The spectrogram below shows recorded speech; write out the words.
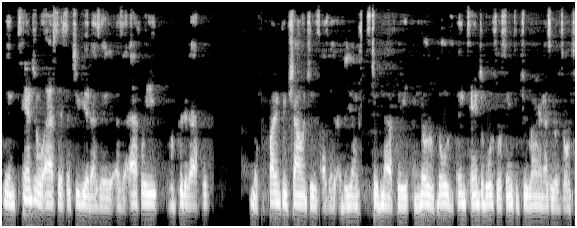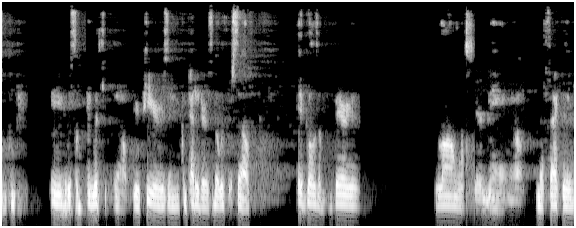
The intangible assets that you get as a as an athlete, recruited athlete, you know, fighting through challenges as a, as a young student athlete, and those, those intangibles, those things that you learn as a result of competing with you know, your peers and competitors, but with yourself, it goes a very long way to being you know, an effective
